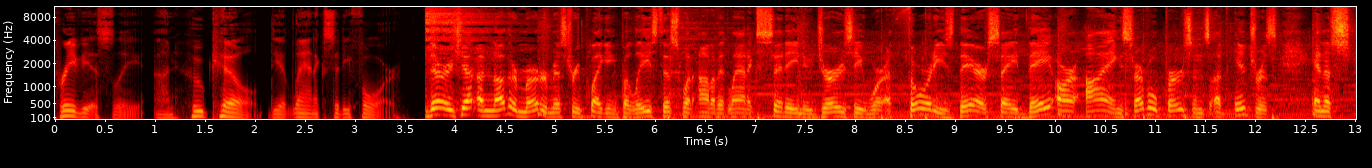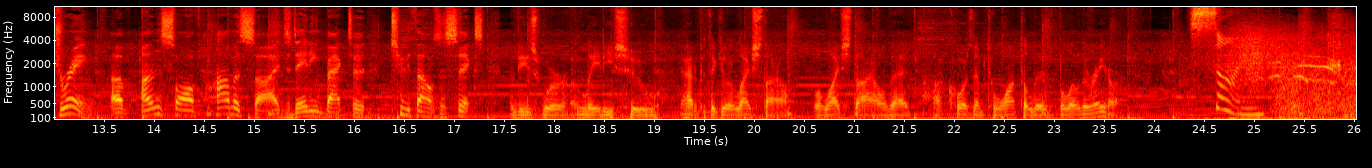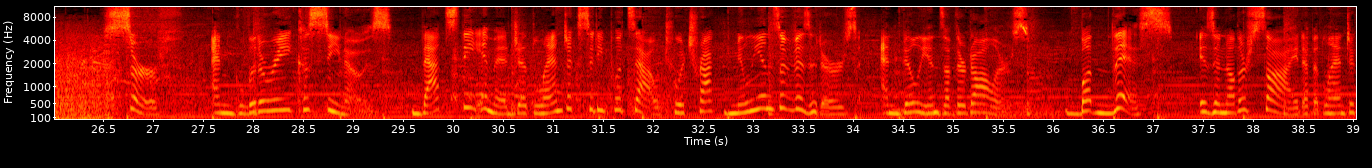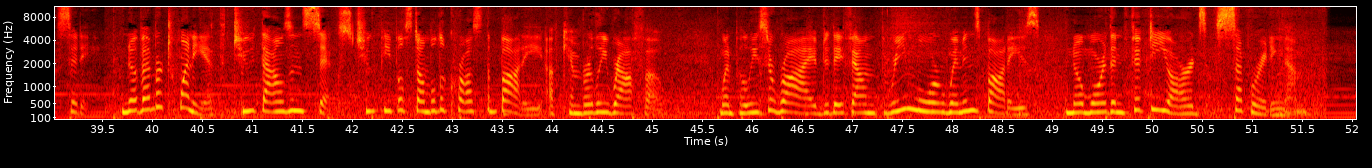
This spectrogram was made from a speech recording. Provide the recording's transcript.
Previously on Who Killed the Atlantic City Four. There is yet another murder mystery plaguing police, this one out of Atlantic City, New Jersey, where authorities there say they are eyeing several persons of interest in a string of unsolved homicides dating back to 2006. These were ladies who had a particular lifestyle, a lifestyle that uh, caused them to want to live below the radar. Sun, surf, and glittery casinos. That's the image Atlantic City puts out to attract millions of visitors and billions of their dollars. But this is another side of Atlantic City. November 20th, 2006, two people stumbled across the body of Kimberly Raffo. When police arrived, they found three more women's bodies, no more than 50 yards separating them.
